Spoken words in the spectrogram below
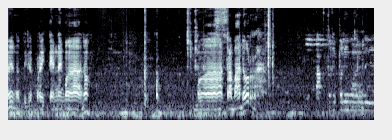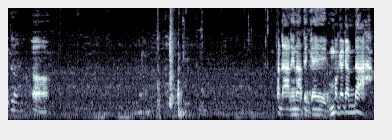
Ayun, nagbigay break time na yung mga ano mga trabador. Factory pala yung mga dito. Oo. Padaanin natin kay magaganda.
